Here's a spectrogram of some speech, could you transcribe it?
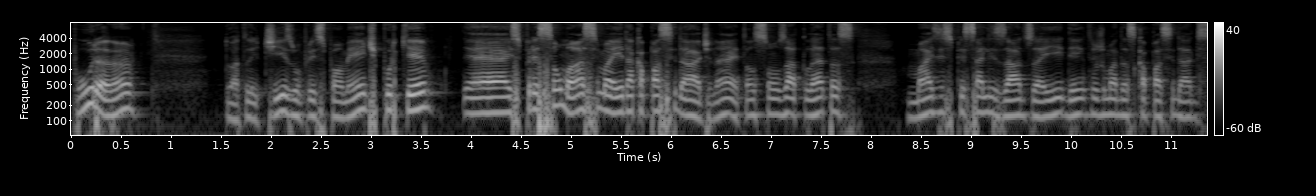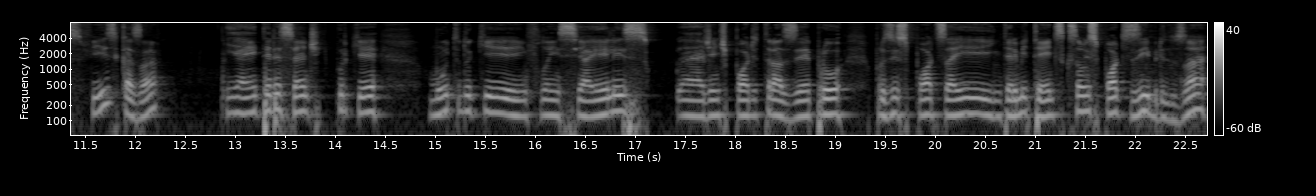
pura, né? Do atletismo principalmente, porque é a expressão máxima aí da capacidade, né? Então são os atletas mais especializados aí dentro de uma das capacidades físicas, né? E é interessante porque muito do que influencia eles é, a gente pode trazer para os esportes aí intermitentes, que são esportes híbridos, né?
